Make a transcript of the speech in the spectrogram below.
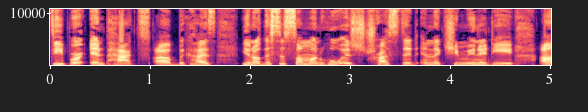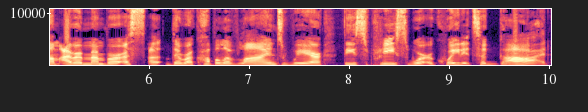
deeper impacts uh, because you know this is someone who is trusted in the community. Um, I remember a, a, there were a couple of lines where these priests were equated to God.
